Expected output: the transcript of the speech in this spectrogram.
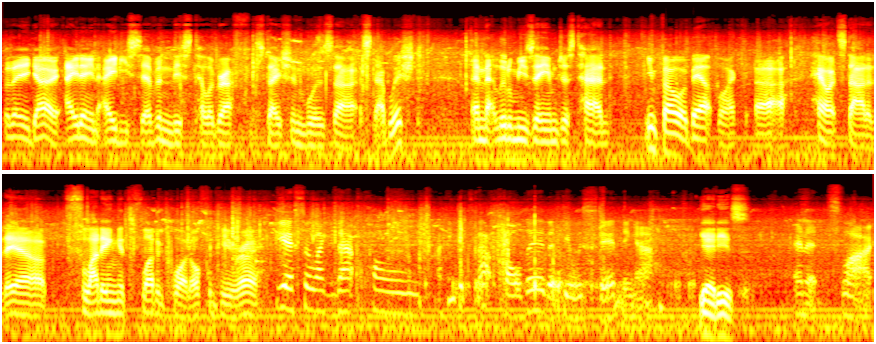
So there you go, 1887 this telegraph station was uh, established and that little museum just had info about like uh, how it started out, flooding, it's flooded quite often here, eh? Yeah, so like that pole, I think it's that pole there that he was standing at, Yeah, it is. and it's like,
